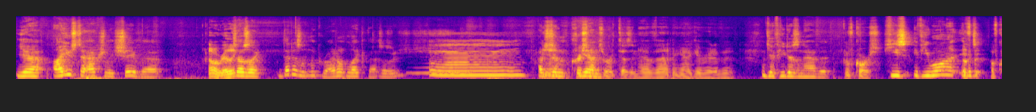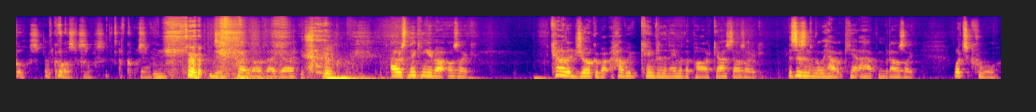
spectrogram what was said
Yeah, I used to actually shave that. Oh, really? So I was like, that doesn't look right. I don't like that. So I was like, Mm, I just yeah, didn't- Chris yeah. Hemsworth doesn't have that. We gotta get rid of it. Yeah, if he doesn't have it, Of course. he's if you wanna, if Of, it's of course. of course, of course. Of course. I love that guy. I was thinking about. I was like, kind of a joke about how we came to the name of the podcast. I was like, this isn't really how it can't happen, but I was like, what's cool?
